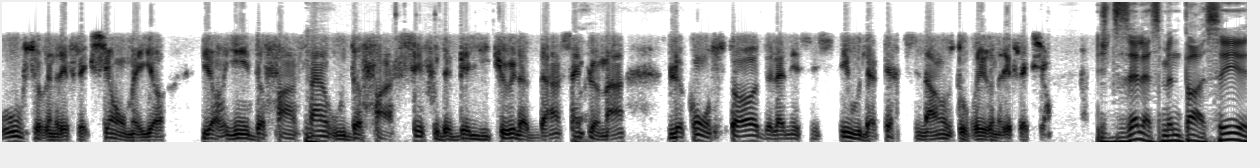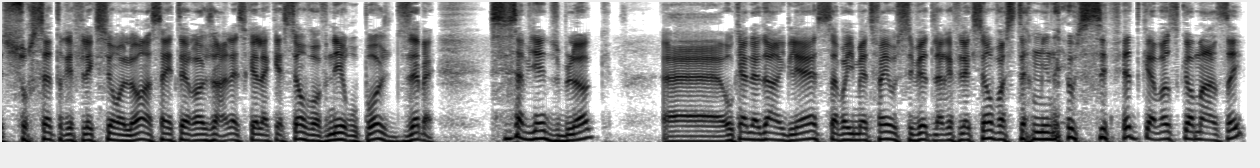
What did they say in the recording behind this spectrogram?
ouvre sur une réflexion, mais il y a, y a rien d'offensant ou d'offensif ou de belliqueux là-dedans. Simplement, le constat de la nécessité ou de la pertinence d'ouvrir une réflexion. Je disais la semaine passée, sur cette réflexion-là, en s'interrogeant, est-ce que la question va venir ou pas, je disais, ben, si ça vient du bloc, euh, au Canada anglais, ça va y mettre fin aussi vite. La réflexion va se terminer aussi vite qu'elle va se commencer.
